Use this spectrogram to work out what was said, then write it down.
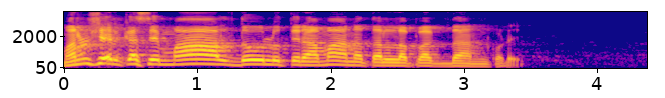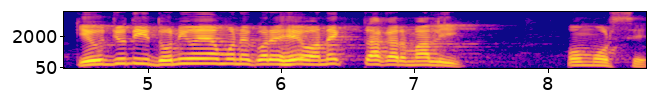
মানুষের কাছে মাল, দৌলতের আমানত আল্লাহ পাক দান করে। কেউ যদি ধনী হয়ে মনে করে, হে, অনেক টাকার মালিক। ও মরছে।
